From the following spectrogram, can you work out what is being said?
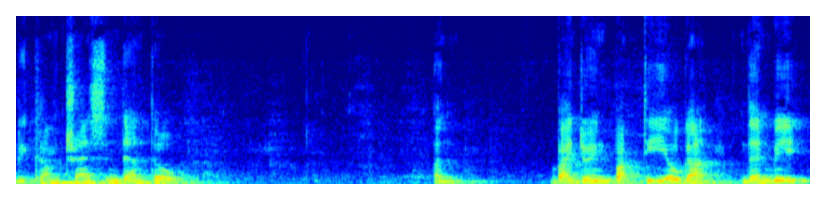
Become transcendental. And by doing bhakti yoga, then we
